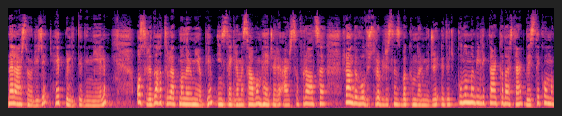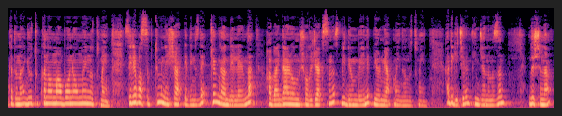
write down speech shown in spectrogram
neler söyleyecek? Hep birlikte dinleyelim. O sırada hatırlatmalarımı yapayım. Instagram hesabım hcrer06. Randevu oluşturabilirsiniz. Bakımlarım ücretlidir. Bununla birlikte arkadaşlar destek olmak adına YouTube kanalıma abone olmayı unutmayın. Zile basıp tümünü işaretlediğinizde tüm gönderilerimden haberdar olmuş olacaksınız. Videomu beğenip yorum yapmayı da unutmayın. Hadi geçelim fincanımızın dışına.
